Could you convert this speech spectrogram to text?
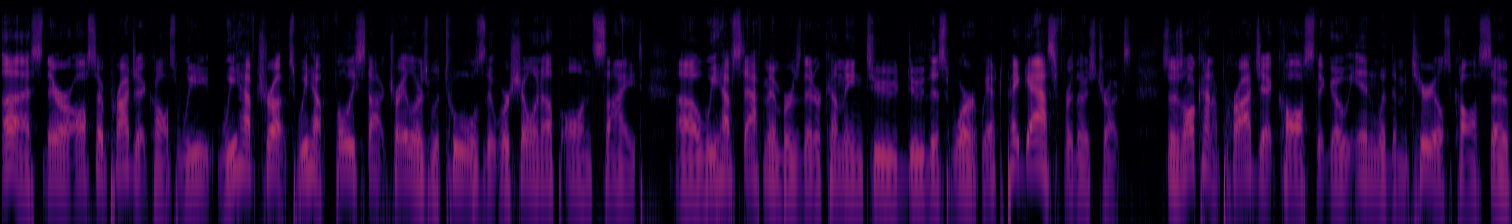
us, there are also project costs. We we have trucks, we have fully stocked trailers with tools that we're showing up on site. Uh, we have staff members that are coming to do this work. We have to pay gas for those trucks. So there's all kind of project costs that go in with the materials costs. So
